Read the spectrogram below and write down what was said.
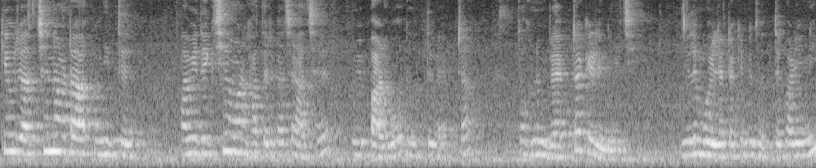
কেউ যাচ্ছে না ওটা নিতে। আমি দেখছি আমার হাতের কাছে আছে, আমি পারব ধরতে ব্যাগটা। তখন আমি ব্যাগটা কেড়ে নিয়েছি। নিলে মহিলাটাকে আমি ধরতে পারিনি।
